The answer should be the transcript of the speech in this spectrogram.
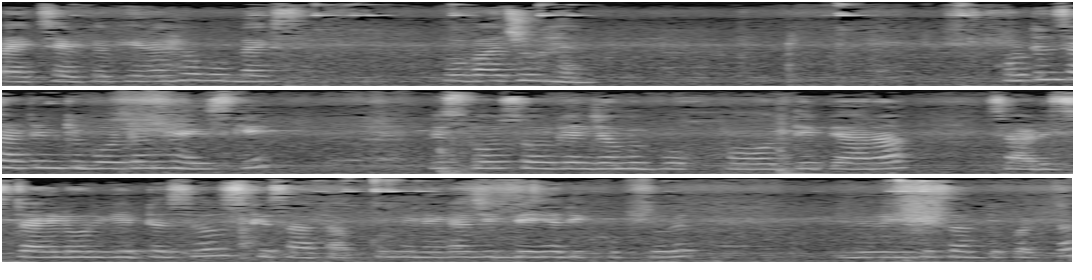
बैक साइड का घेरा है, वो बैक वो बाजू है। कॉटन सैटिन की बॉटम है इसकी। विस्कोस और गेंजा में बहुत ही प्यारा साड़ी स्टाइल और ये टसल्स के साथ आपको मिलेगा जी, बेहद ही खूबसूरत रिंग के साथ दुपट्टा।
